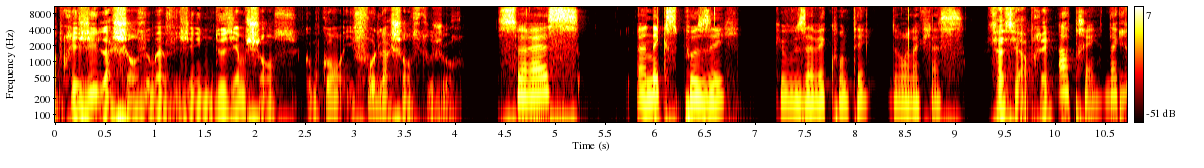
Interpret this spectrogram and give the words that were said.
après j'ai eu la chance de ma vie, j'ai eu une deuxième chance. Comme quoi il faut de la chance toujours. Serait-ce un exposé que vous avez compté devant la classe? Ça c'est après. Après, d'accord.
